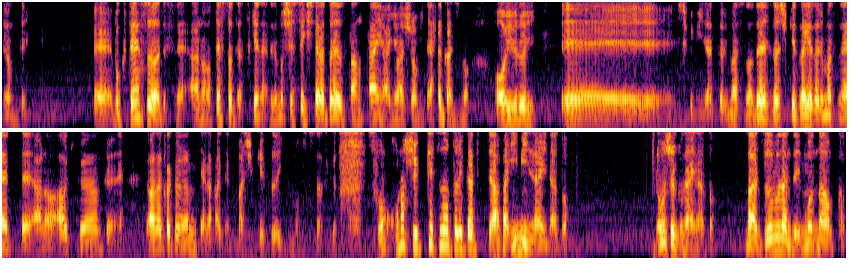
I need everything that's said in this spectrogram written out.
読んでいって、えー、僕点数はですね、あの、テストではつけないので、も出席したらとりあえず単位を上げましょうみたいな感じの、ゆるい、えー、仕組みになっておりますので、出血上げておりますね、つって、あの、青木くんってね、あ中くんみたいな感じで、まあ、出血いつも取ってたんですけど、その、この出血の取り方ってあんま意味ないなと。面白くないなと。まあ、ズームなんで、もうなんか、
